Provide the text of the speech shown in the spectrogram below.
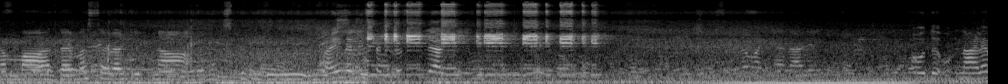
ನಮ್ಮ ಧರ್ಮಸ್ಥಳ ಟ್ರಿಪ್ನ ಮುಗಿಸ್ಬಿಟ್ಟಿದ್ದೀವಿ. ಫೈನಲಿ ಸಕ್ಸಸ್ಫುಲ್ ಆಗಿ ನಾಳೆ ಹೌದು ನಾಳೆ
